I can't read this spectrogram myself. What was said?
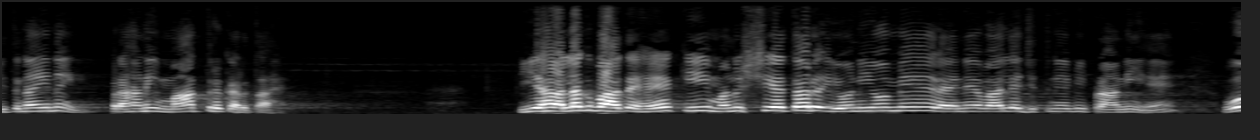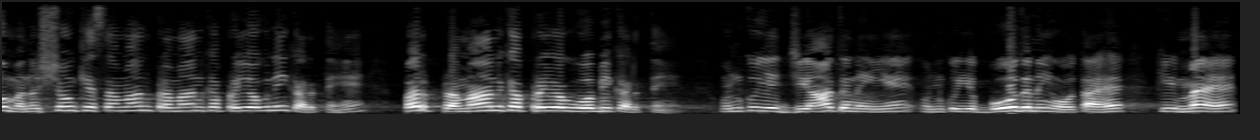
इतना ही नहीं, प्राणी मात्र करता है। यह अलग बात है कि मनुष्यतर योनियों में रहने वाले जितने भी प्राणी हैं, वो मनुष्यों के समान प्रमाण का प्रयोग नहीं करते हैं, पर प्रमाण का प्रयोग वो भी करते हैं। उनको ये ज्ञात नहीं है, उनको ये बोध नहीं होता है कि मैं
